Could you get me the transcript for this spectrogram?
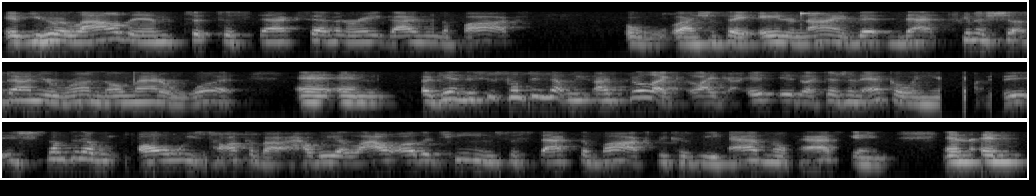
If you allow them to, to stack seven or eight guys in the box, I should say eight or nine, that that's gonna shut down your run no matter what. And, and again, this is something that we I feel like like it, it like there's an echo in here it's something that we always talk about how we allow other teams to stack the box because we have no pass game. And and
